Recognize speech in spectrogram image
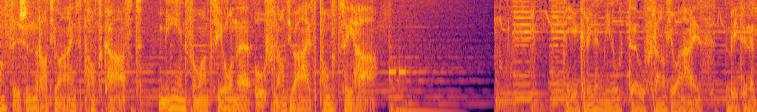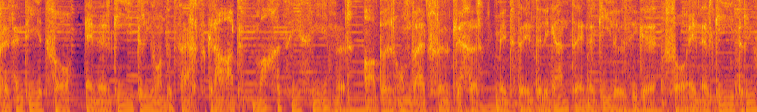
Das ist ein Radio 1 Podcast. Mehr Informationen auf radio1.ch. Die grünen Minuten auf Radio 1 wird Ihnen präsentiert von Energie 360 Grad. Machen Sie es wie immer, aber umweltfreundlicher. Mit den intelligenten Energielösungen von Energie 360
